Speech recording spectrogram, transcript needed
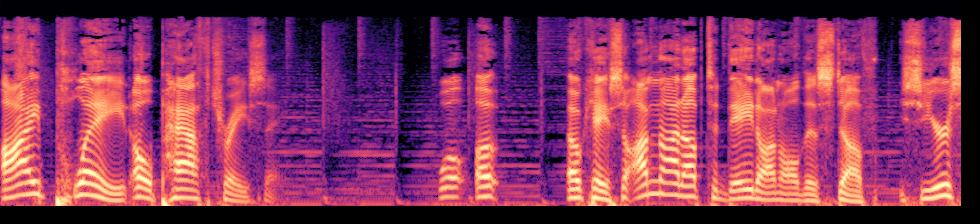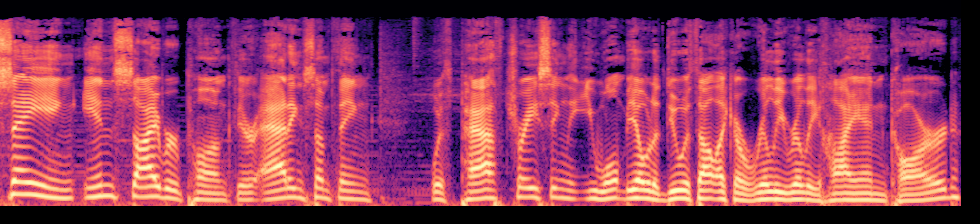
I played. Oh, path tracing. Well, uh, Okay, so I'm not up to date on all this stuff. So you're saying in Cyberpunk they're adding something with path tracing that you won't be able to do without like a really really high end card?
